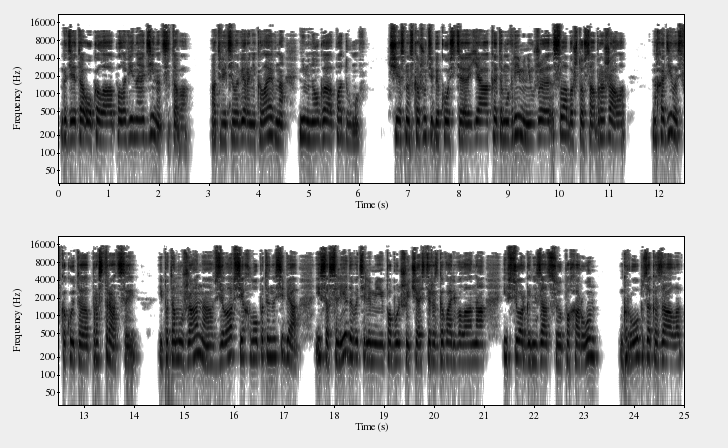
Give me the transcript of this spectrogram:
Где-то около половины одиннадцатого. – ответила Вера Николаевна, немного подумав. «Честно скажу тебе, Костя, я к этому времени уже слабо что соображала. Находилась в какой-то прострации, и потому Жанна взяла все хлопоты на себя, и со следователями по большей части разговаривала она, и всю организацию похорон, гроб заказала,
